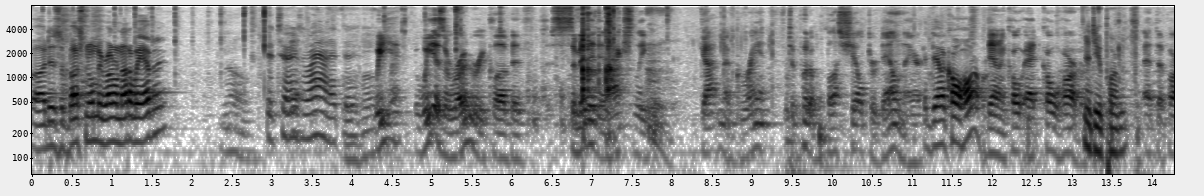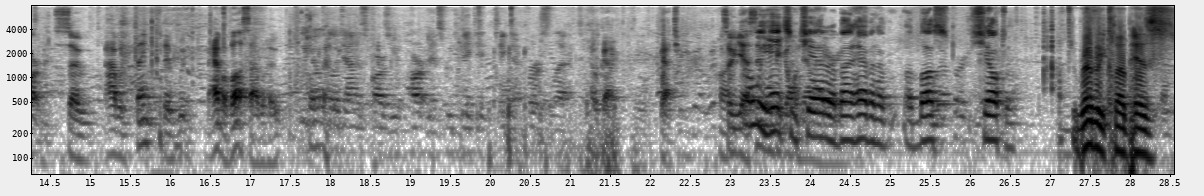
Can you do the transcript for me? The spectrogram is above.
Uh, does the bus normally run on Nottoway Avenue? No. It turns around at the, We, we as a Rotary Club have submitted and actually gotten a grant to put a bus shelter down there, Down at Cole Harbor? down in Cole, at Cole Harbor, At the apartments. at the apartments. So I would think that we have a bus, I would hope. We don't go down as far as the apartments, we take, it- take that first left. Okay, got you. So yes, Well, it we will be had some going down chatter there. about having a, a bus shelter. Rotary Club has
